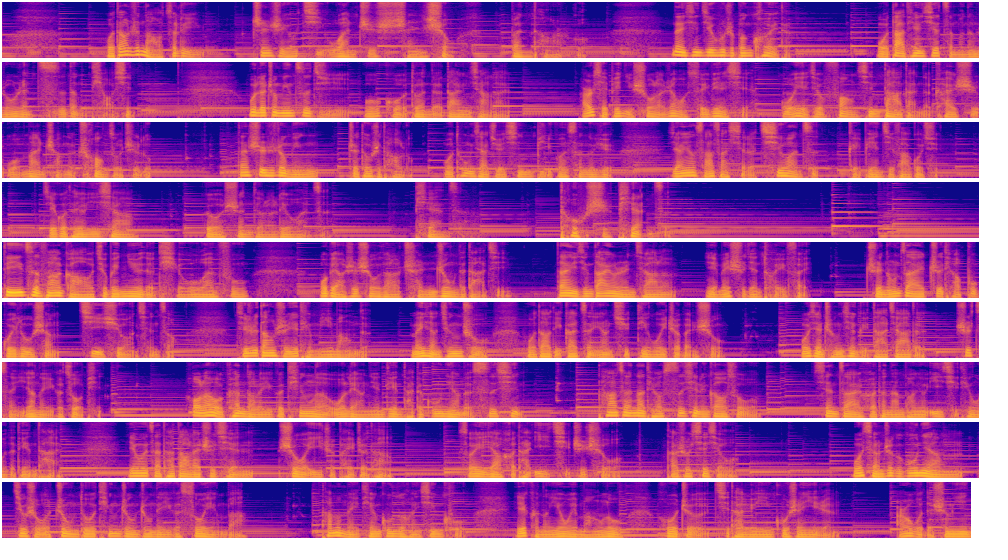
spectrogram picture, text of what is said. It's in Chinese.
我当时脑子里。真是有几万只神兽奔腾而过，内心几乎是崩溃的。我大天蝎怎么能容忍此等挑衅？为了证明自己，我果断地答应下来。而且编辑说了让我随便写，我也就放心大胆地开始我漫长的创作之路。但事实证明，这都是套路。我痛下决心，闭关三个月，洋洋洒洒写了七万字给编辑发过去，结果他就一下。被我删掉了六万字，骗子，都是骗子。第一次发稿就被虐得体无完肤，我表示受到了沉重的打击，但已经答应人家了，也没时间颓废，只能在这条不归路上继续往前走。其实当时也挺迷茫的，没想清楚我到底该怎样去定位这本书，我想呈现给大家的是怎样的一个作品。后来我看到了一个听了我两年电台的姑娘的私信，她在那条私信里告诉我，现在和她男朋友一起听我的电台，因为在她到来之前是我一直陪着她，所以要和她一起支持我。她说谢谢我。我想这个姑娘就是我众多听众中的一个缩影吧。他们每天工作很辛苦，也可能因为忙碌或者其他原因孤身一人。而我的声音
